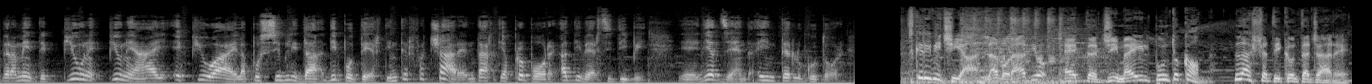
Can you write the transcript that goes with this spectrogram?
veramente più ne, più ne hai e più hai la possibilità di poterti interfacciare, andarti a proporre a diversi tipi eh, di azienda e interlocutori. Scrivici a lavoradio@gmail.com. Lasciati contagiare.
